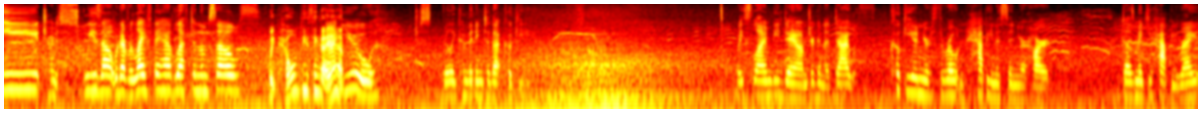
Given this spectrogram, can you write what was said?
eat, trying to squeeze out whatever life they have left in themselves. Wait, how old do you think I Not am? you. Just really committing to that cookie. Stop it. Waistline be damned, you're gonna die with cookie in your throat and happiness in your heart. It does make you happy, right?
